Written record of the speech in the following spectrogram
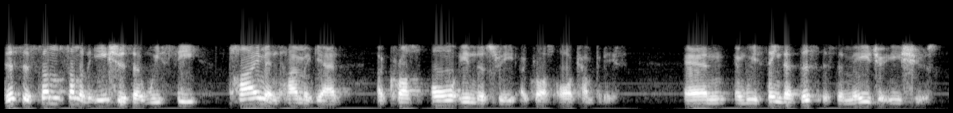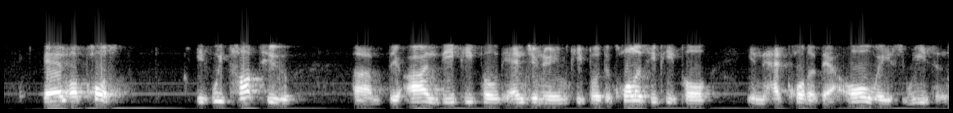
this is some some of the issues that we see time and time again across all industry, across all companies, and and we think that this is the major issues. And of course, if we talk to um, the R&D people, the engineering people, the quality people in the headquarters, there are always reasons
